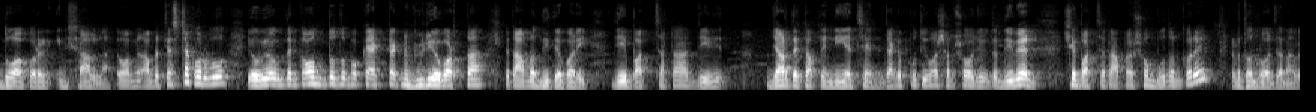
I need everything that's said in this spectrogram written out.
দোয়া করেন ইনশাআল্লাহ। এবং আমি আমরা চেষ্টা করব এই অভিভাবকদেরকে অন্তত পক্ষে একটা একটা ভিডিও বার্তা যাতে আমরা দিতে পারি। যে বাচ্চাটা যে যার দায়িত্ব আপনি নিয়েছেন, যাকে প্রতি মাসে সহযোগিতা দিবেন, সে বাচ্চাটা আপনাকে সম্বোধন করে একটা ধন্যবাদ জানাবে।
